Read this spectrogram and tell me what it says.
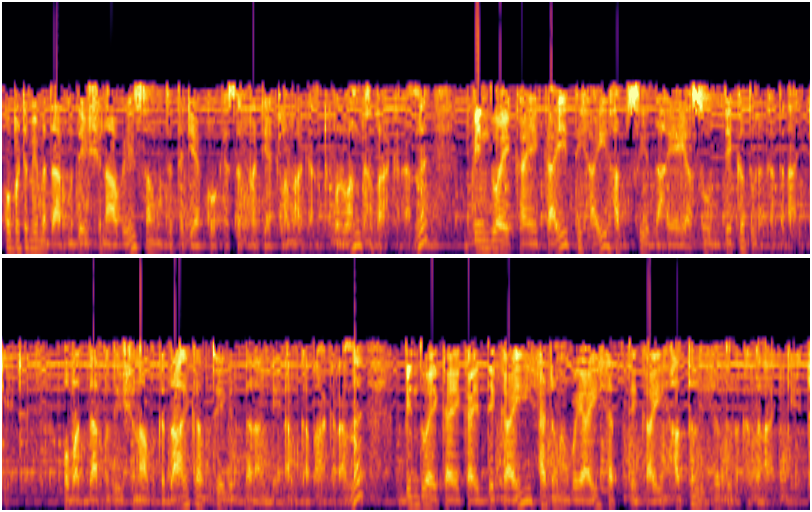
ඔබට මෙම ධර්මදේශනාවේ සම්පතටියක් හෝ කැසට් පටියක් ලබා ගන්නට පුළුවන් කතා කරන්න 0111 30 710 82 දුරකථන අංකයට. ඔබ ධර්මදේශනාවක දායකත්වයේ දරන්නේ නම් කතා කරන්න 0112 69යි 71යි 40 දුරකථන අංකයට.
